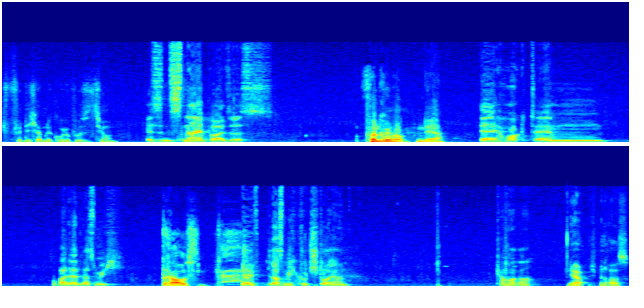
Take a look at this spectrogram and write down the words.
Ich finde, ich habe eine gute Position. Es ist ein Sniper, also das. Von wo hockt denn der? Der hockt, ähm. Warte, lass mich. Draußen. Lass mich kurz steuern. Kamera. Ja, ich bin raus.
